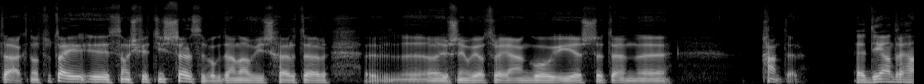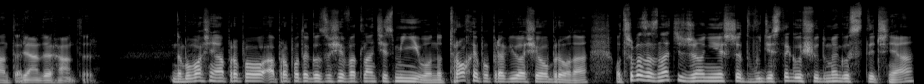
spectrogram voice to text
Tak, no tutaj y, są świetni strzelcy, Bogdanowicz, Herter, y, y, już nie mówię o Trajangu i jeszcze ten y, Hunter, E, DeAndre Hunter. DeAndre Hunter. No bo właśnie a propos, a propos tego, co się w Atlancie zmieniło, no trochę poprawiła się obrona. Bo trzeba zaznaczyć, że oni jeszcze 27 stycznia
